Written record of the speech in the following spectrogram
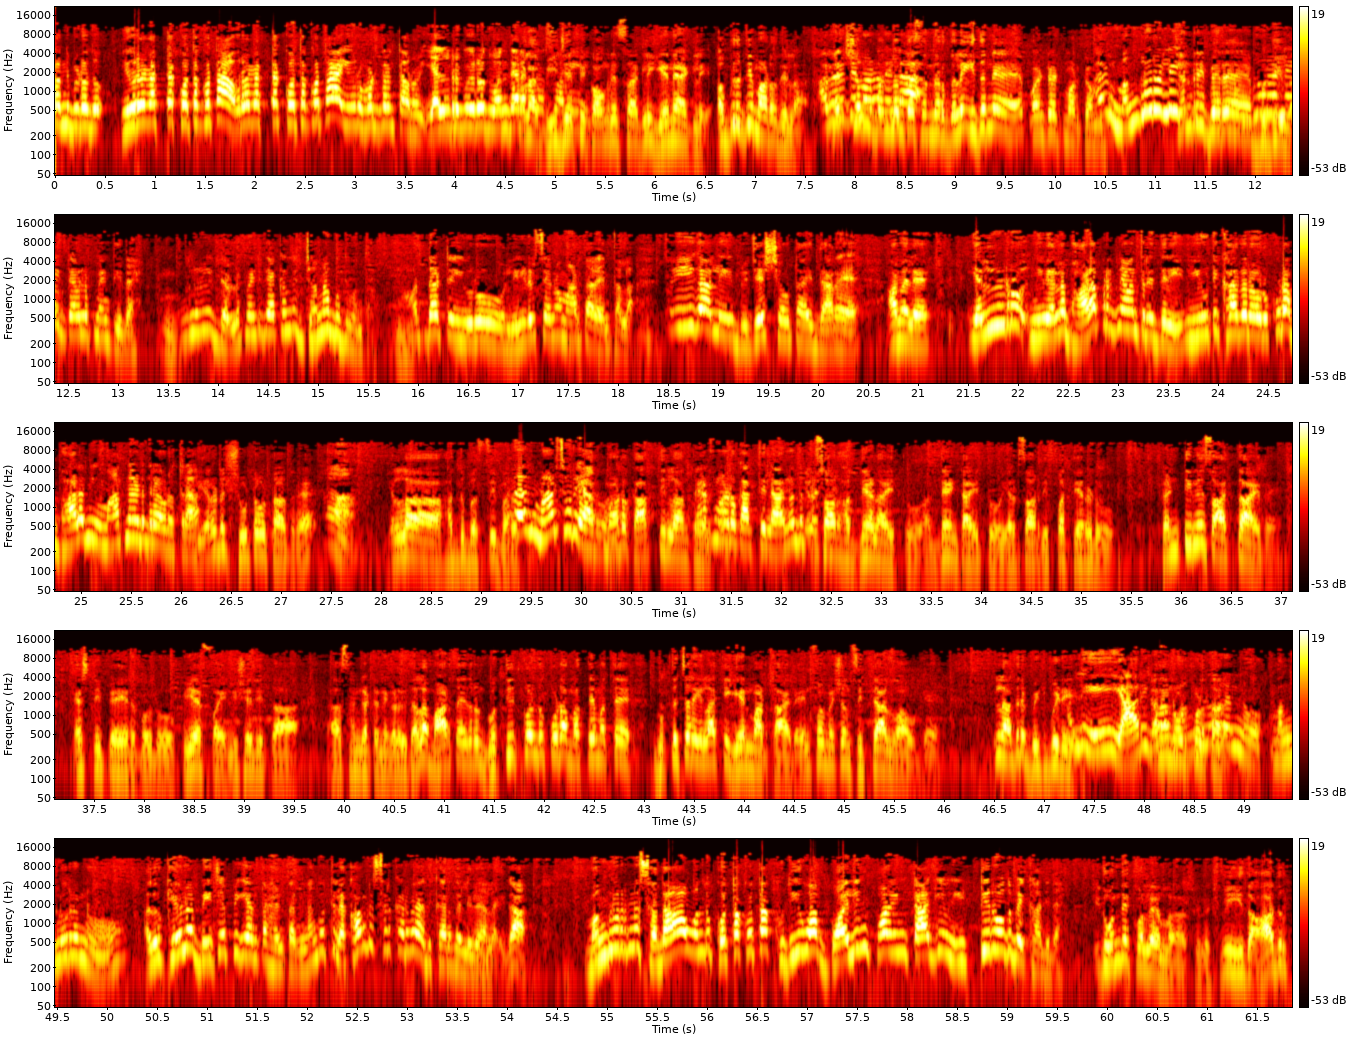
ತಂದು ಬಿಡೋದು. ಇವರ ರಕ್ತ ಕೊತ ಕೊತ ಅವರ ರಕ್ತ ಕೊತ ಕೊತ ಇವ್ರು ಹೊಡೆದಂತ ಅವ್ರು. ಎಲ್ರಿಗೂ ಇರೋದು ಒಂದೇ ರಕ್ತ ಬಿಜೆಪಿ ಕಾಂಗ್ರೆಸ್ ಆಗ್ಲಿ ಏನೇ ಆಗ್ಲಿ ಅಭಿವೃದ್ಧಿ ಮಾಡೋದಿಲ್ಲ. ಬಂದಂತ ಸಂದರ್ಭದಲ್ಲಿ ಇದನ್ನೇ ಪಾಯಿಂಟ್ ಔಟ್ ಮಾಡ್ಕೊಂಡು ಮಂಗಳೂರಲ್ಲಿ ಜನರಿಗೆ ಬೇರೆ ಡೆವಲಪ್ಮೆಂಟ್ ಇದೆ. ಮಂಗಳೂರಲ್ಲಿ ಡೆವಲಪ್ಮೆಂಟ್ ಇದೆ ಯಾಕಂದ್ರೆ ಜನ ಬುದ್ಧಿವಂತರು. ನಾಟ್ ದಟ್ ಇವರು ಲೀಡರ್ಸ್ ಏನೋ ಮಾಡ್ತಾರೆ ಅಂತಲ್ಲ. ಸೊ ಈಗ ಅಲ್ಲಿ ಬ್ರಿಜೇಶ್ ಚೌಟ ಇದ್ದಾರೆ. ಆಮೇಲೆ ಎಲ್ಲರೂ ನೀವೆಲ್ಲ ಬಹಳ ಪ್ರಜ್ಞಾವಂತರಿದ್ದೀರಿ. ನೀವು ಟಿ ಖಾದರ್ ಅವರು ಕೂಡ ಬಹಳ ನೀವು ಮಾತನಾಡಿದ್ರೆ ಅವ್ರ ಹತ್ರ. ಎರಡು ಶೂಟ್ ಔಟ್ ಆದ್ರೆ ಹಾ. ಎಲ್ಲ ಹದ್ದು ಬಸ್ತಿ ಮಾಡ್ಸೋರು ಯಾರು? ಮಾಡೋಕ್ ಆಗ್ತಿಲ್ಲ ಅಂತ ಹೇಳಿ ಮಾಡೋಕ್ ಆಗ್ತಿಲ್ಲ ಅನ್ನೋದು ಎರಡ್ ಸಾವಿರದ ಹದಿನೇಳು ಆಯ್ತು ಹದಿನೆಂಟು ಆಯ್ತು ಎರಡ್ ಸಾವಿರದ ಇಪ್ಪತ್ತೆರಡು. ಕಂಟಿನ್ಯೂಸ್ ಆಗ್ತಾ ಇದೆ. ಎಸ್ ಡಿ ಪಿ ಐ ಇರ್ಬೋದು ಪಿ ಎಫ್ ಐ ನಿಷೇಧಿತ ಸಂಘಟನೆಗಳು ಇದೆಲ್ಲ ಮಾಡ್ತಾ ಇದ್ರು. ಗೊತ್ತಿದ್ಕೊಂಡು ಕೂಡ ಮತ್ತೆ ಮತ್ತೆ ಗುಪ್ತಚರ ಇಲಾಖೆಗೆ ಏನ್ ಮಾಡ್ತಾ ಇದೆ? ಇನ್ಫಾರ್ಮೇಶನ್ ಸಿಗ್ತಾ ಅಲ್ವಾ ಅವ್ಗೆ? ಇಲ್ಲ ಅಂದ್ರೆ ಬಿಟ್ಬಿಡಿ. ಅಲ್ಲಿ ಯಾರಿಗೂ ಜನ ನೋಡ್ಕೊಳ್ತಾರೆ. ಮಂಗಳೂರನ್ನು ಮಂಗಳೂರನ್ನು ಅದು ಕೇವಲ ಬಿಜೆಪಿಗೆ ಅಂತ ಹೇಳ್ತಾರೆ. ನಂಗೆ ಗೊತ್ತಿಲ್ಲ. ಕಾಂಗ್ರೆಸ್ ಸರ್ಕಾರವೇ ಅಧಿಕಾರದಲ್ಲಿದೆ ಅಲ್ಲ ಈಗ? ಮಂಗಳೂರನ್ನು ಸದಾ ಒಂದು ಕೊತ ಕೊತ ಕುದಿಯುವ ಬಾಯ್ಲಿಂಗ್ ಪಾಯಿಂಟ್ ಆಗಿ ಇಟ್ಟಿರೋದು ಬೇಕಾಗಿದೆ. ಇದು ಒಂದೇ ಕೊಲೆ ಅಲ್ಲ ಶ್ರೀಲಕ್ಷ್ಮಿ. ಇದು ಆದ್ರೂ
